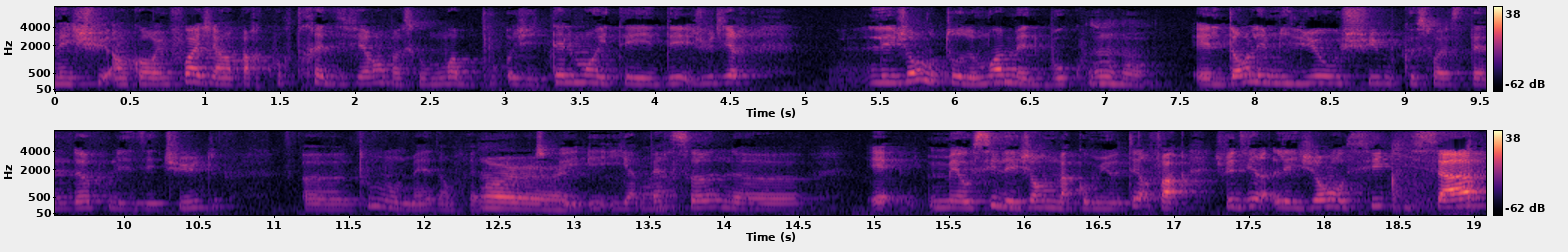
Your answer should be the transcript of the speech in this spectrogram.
mais je suis, encore une fois, j'ai un parcours très différent parce que moi, j'ai tellement été aidée. Je veux dire, les gens autour de moi m'aident beaucoup. Mhm. Et dans les milieux où je suis, que ce soit le stand-up ou les études, euh, tout le monde m'aide en fait. Ouais. Il n'y a personne euh, Et, mais aussi les gens de ma communauté, enfin, je veux dire, les gens aussi qui savent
